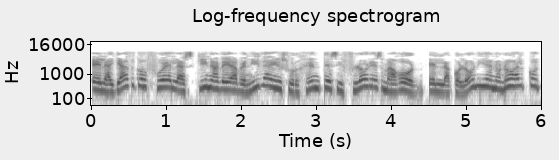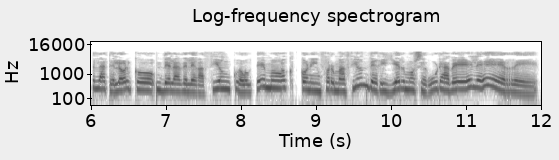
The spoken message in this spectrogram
El hallazgo fue en la esquina de Avenida Insurgentes y Flores Magón, en la colonia Nonoalco Tlatelolco, de la delegación Cuauhtémoc, con información de Guillermo Segura BLR.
